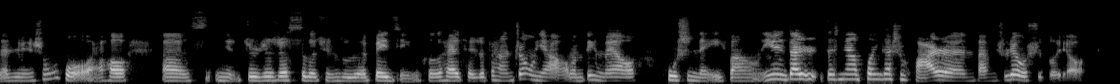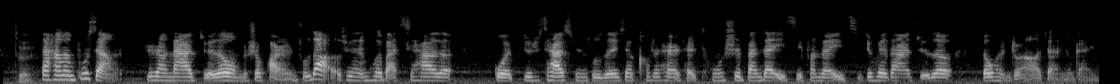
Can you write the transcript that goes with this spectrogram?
在这边生活，然后，呃，你就是这这四个群族的背景和 heritage 非常重要，我们并没有忽视哪一方，因为在日在新加坡应该是华人百分之六十左右。对，但他们不想就让大家觉得我们是华人主导的，所以他们会把其他的国，就是其他群族的一些 culture heritage 同时搬在一起，放在一起，就会大家觉得都很重要这样一个概念。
